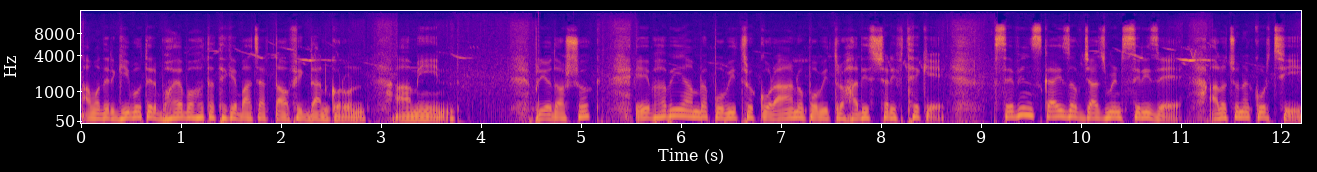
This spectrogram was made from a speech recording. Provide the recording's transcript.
আমাদের গিবতের ভয়াবহতা থেকে বাঁচার তাওফিক দান করুন। আমিন। প্রিয় দর্শক, এভাবেই আমরা পবিত্র কোরআন ও পবিত্র হাদিস শরীফ থেকে সেভেন স্কাইজ অফ জাজমেন্ট সিরিজে আলোচনা করছি,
